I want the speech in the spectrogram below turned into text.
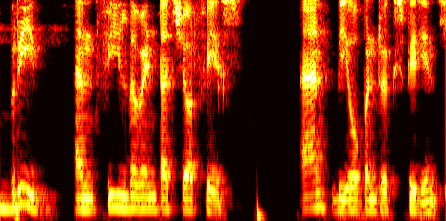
breathe and feel the wind touch your face and be open to experience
